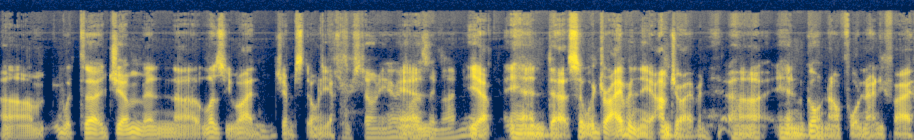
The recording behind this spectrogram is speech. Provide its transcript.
um, with uh, Jim and uh, Leslie Martin, Jim Stonia. Jim Stoney And- Leslie Martin. Yeah, and uh, so we're driving there. I'm driving uh, and going down 495.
